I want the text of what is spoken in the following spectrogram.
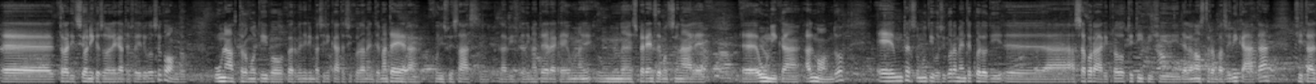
eh, tradizioni che sono legate a Federico II. Un altro motivo per venire in Basilicata è sicuramente Matera, con i suoi sassi, la visita di Matera che è un'esperienza emozionale eh, unica al mondo. E un terzo motivo sicuramente è quello di eh, assaporare i prodotti tipici della nostra Basilicata, città,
